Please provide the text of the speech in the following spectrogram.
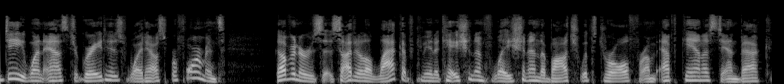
D when asked to grade his White House performance. Governors cited a lack of communication, inflation, and the botched withdrawal from Afghanistan back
